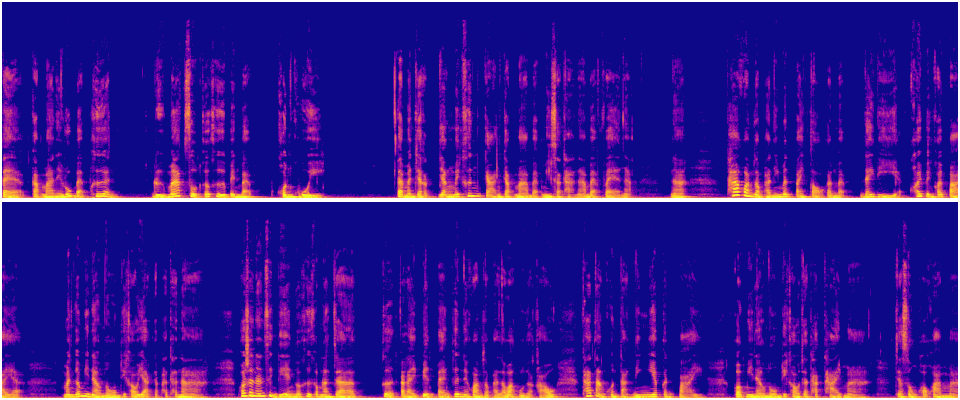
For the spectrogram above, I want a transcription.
แต่กลับมาในรูปแบบเพื่อน หรือมากสุดก็คือเป็นแบบคนคุย แต่มันจะยังไม่ขึ้นการกลับมาแบบมีสถานะแบบแฟนอะนะ ถ้าความสัมพันธ์นี้มันไปต่อกันแบบได้ดีอะค่อยเป็นค่อยไปอะมันก็มีแนวโน้มที่เขาอยากจะพัฒนา เพราะฉะนั้นสิ่งที่เห็นก็คือกำลังจะ เกิดอะไรเปลี่ยนแปลงขึ้นในความสัมพันธ์ระหว่างคุณกับเขา ถ้าต่างคนต่างนิ่งเงียบกันไป ก็มีแนวโน้มที่เขาจะทักทายมา จะส่งข้อความมา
